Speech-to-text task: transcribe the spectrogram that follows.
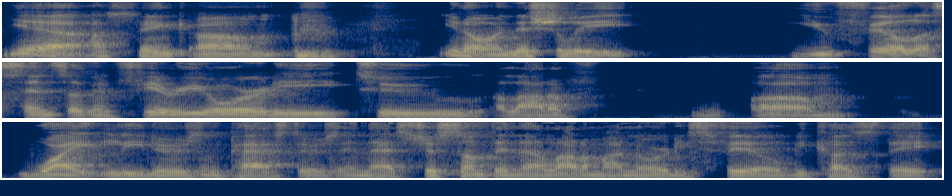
Yeah, I think, um, you know, initially you feel a sense of inferiority to a lot of um, white leaders and pastors, and that's just something that a lot of minorities feel because they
